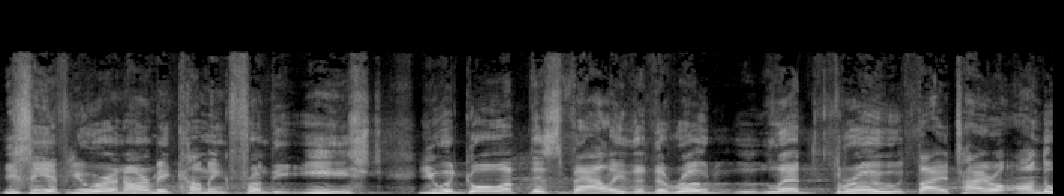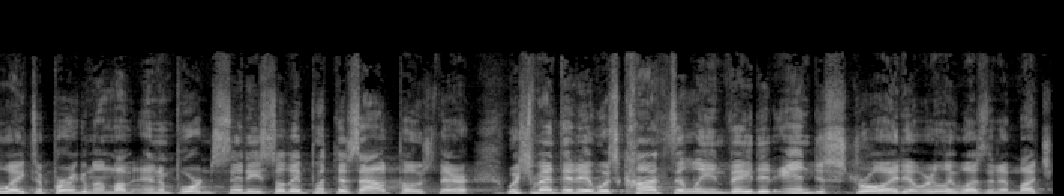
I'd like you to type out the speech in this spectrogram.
You see, if you were an army coming from the east, you would go up this valley that the road led through Thyatira on the way to Pergamum, an important city. So they put this outpost there, which meant that it was constantly invaded and destroyed. It really wasn't a much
